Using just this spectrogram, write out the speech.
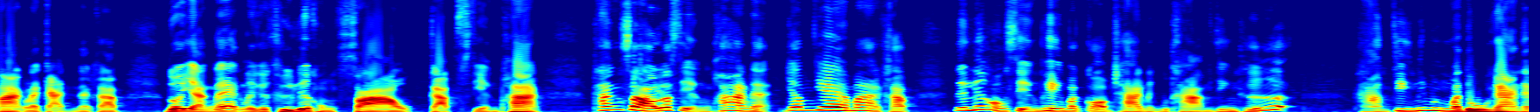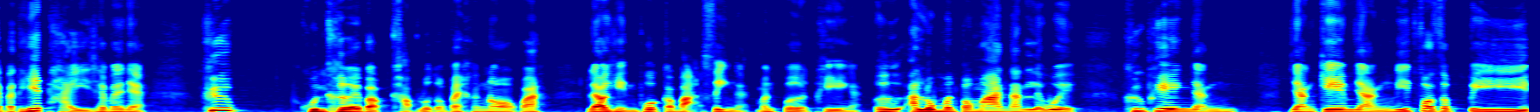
มากแล้วกันนะครับ โดยอย่างแรกเลยก็คือเรื่องของซาวกับเสียงภาคทั้งซาวและเสียงภาคเนี่ยย่ำแย่มากครับ ในเรื่องของเสียงเพลงประกอบฉากเนี่ยกูถามจริงเถอะถามจริงนี่มึงมาดูงานในประเทศไทยใช่ไหมเนี่ย คือ คุณเคยแบบขับรถออกไปข้างนอกปะแล้วเห็นพวกกระบะซิ่งอะมันเปิดเพลงอะเอออารมณ์มันประมาณนั้นเลยเว้ย คือเพลงอย่างอย่างเกมอย่าง Need for Speed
